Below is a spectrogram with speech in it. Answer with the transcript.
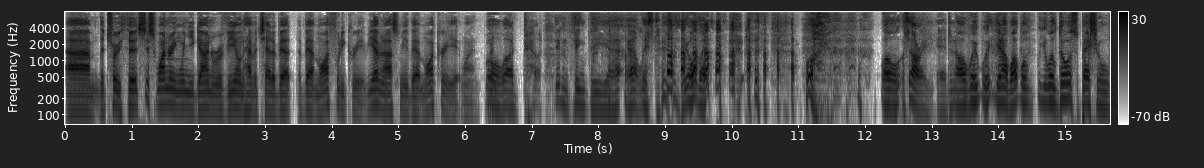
um, the truth hurts. Just wondering when you're going to reveal and have a chat about, about my footy career. You haven't asked me about my career yet, Wayne. Well, I didn't think the uh, our listeners would be all that. well, well, sorry, Ed. No, we, we, you know what? We'll will do a special.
